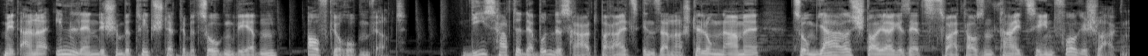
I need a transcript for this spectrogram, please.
mit einer inländischen Betriebsstätte bezogen werden, aufgehoben wird. Dies hatte der Bundesrat bereits in seiner Stellungnahme zum Jahressteuergesetz 2013 vorgeschlagen.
